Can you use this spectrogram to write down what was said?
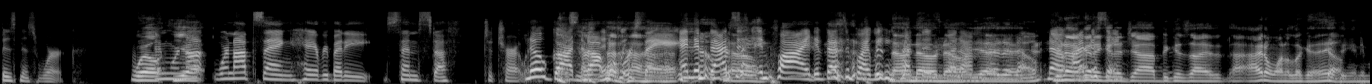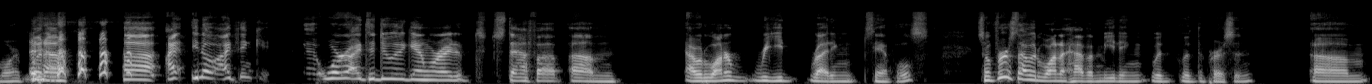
business work? Well, and we're yeah, not we're not saying, hey, everybody, send stuff to Charlie. No, God, That's no. not what we're saying. And if that's No. implied, if that's implied, we can no, cut no, this. no, but um, yeah, no, no, yeah. no. You're, No, you're not gonna just get a job because I I don't want to look at No. anything anymore. But um, uh, I you know I think were I to do it again, were I to staff up, um, I would want to read writing samples. So first, I would want to have a meeting with with the person. Um,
